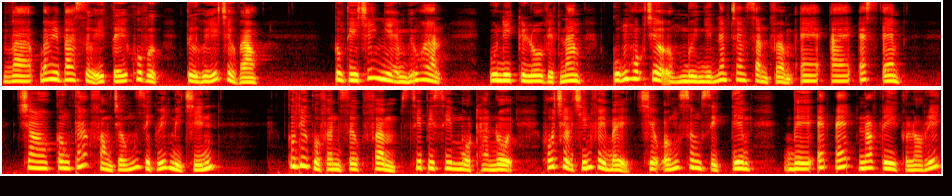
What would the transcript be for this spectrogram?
và 33 sở y tế khu vực từ Huế trở vào. Công ty trách nhiệm hữu hạn Uniqlo Việt Nam cũng hỗ trợ 10.500 sản phẩm EISM cho công tác phòng chống dịch COVID-19. Công ty cổ phần dược phẩm CPC1 Hà Nội hỗ trợ 9,7 triệu ống dung dịch tiêm BFS Natri Chlorid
